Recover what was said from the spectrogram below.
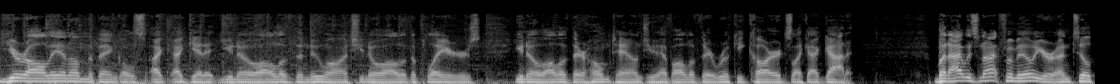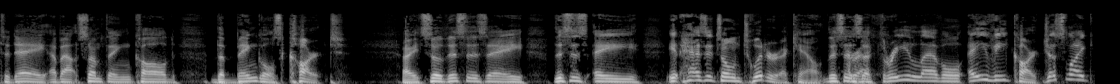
you're all in on the Bengals. I, I get it. You know all of the nuance. You know all of the players. You know all of their hometowns. You have all of their rookie cards. Like I got it. But I was not familiar until today about something called the Bengals cart. All right, so this is a this is a it has its own Twitter account. This is a three level AV cart, just like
